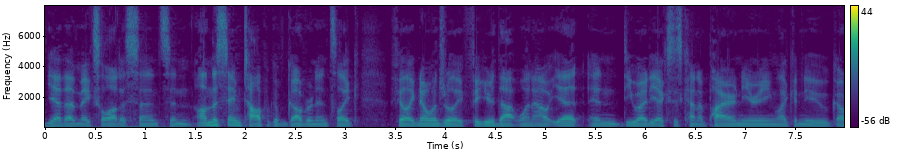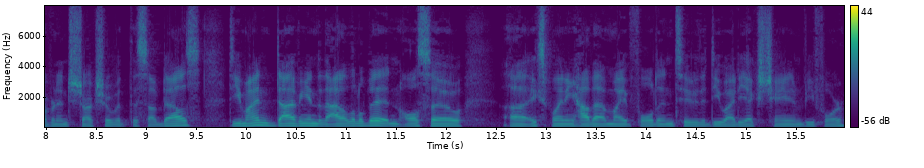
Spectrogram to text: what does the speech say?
Yeah, that makes a lot of sense. And on the same topic of governance, like I feel like no one's really figured that one out yet. And DYDX is kind of pioneering like a new governance structure with the subDAOs. Do you mind diving into that a little bit? And also, uh, explaining how that might fold into the DYDX chain in V4?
